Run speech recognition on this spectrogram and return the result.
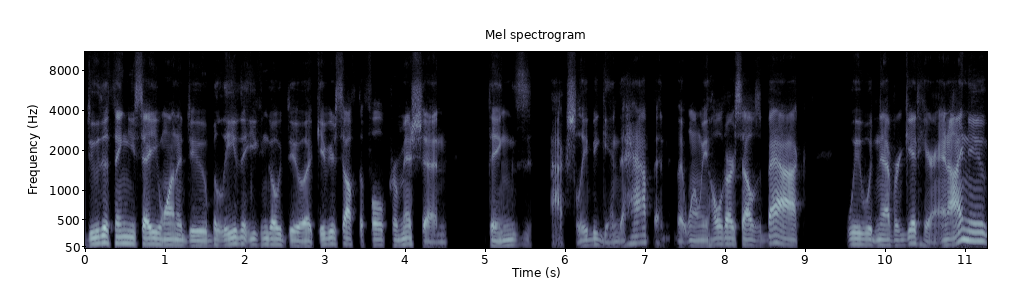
do the thing you say you want to do, believe that you can go do it, give yourself the full permission, things actually begin to happen. But when we hold ourselves back, we would never get here. And I knew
